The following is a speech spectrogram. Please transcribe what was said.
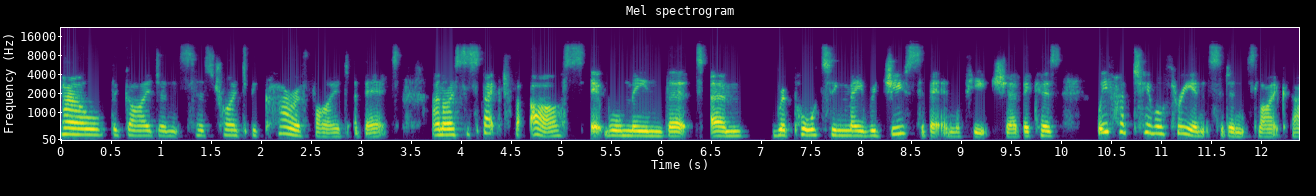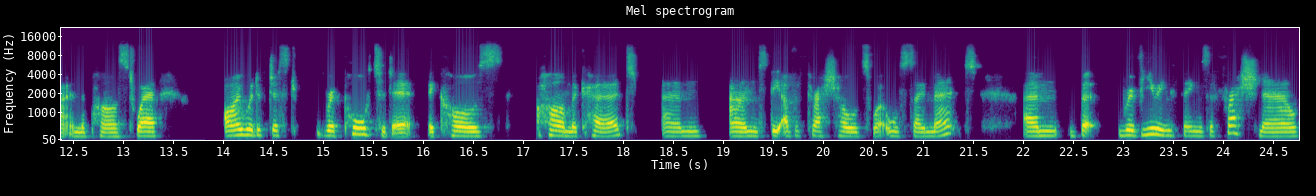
how the guidance has tried to be clarified a bit. And I suspect for us, it will mean that um, reporting may reduce a bit in the future because we've had two or three incidents like that in the past where I would have just reported it because harm occurred um, and the other thresholds were also met. Um, but reviewing things afresh now,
